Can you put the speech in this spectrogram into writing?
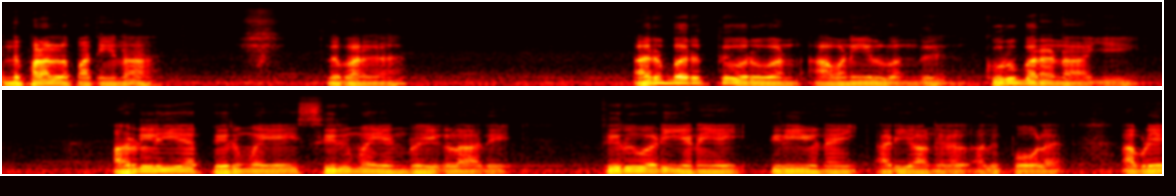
இந்த பாடலில் பார்த்தீங்கன்னா இந்த பாருங்கள் அருபருத்து ஒருவன் அவனியில் வந்து குருபரன் ஆகி அருளிய பெருமையை சிறுமை என்று இகழாதே. திருவடி இணையை பிரிவினை அறியா நிழல் அது போல. அப்படியே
